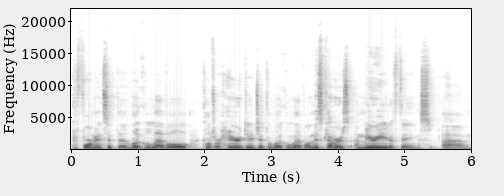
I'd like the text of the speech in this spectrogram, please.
performance at the local level, cultural heritage at the local level, and this covers a myriad of things. Um,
